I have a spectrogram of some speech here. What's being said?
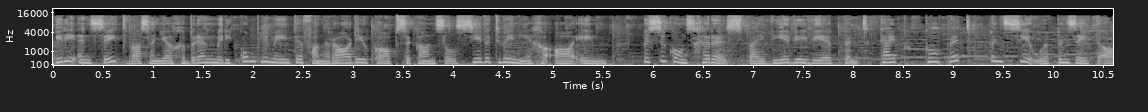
Hierdie inset was aan jou gebring met die komplimente van Radio Kaapse Kansel 729 AM. Besoek ons gerus by www.cape pulpit.co.za.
